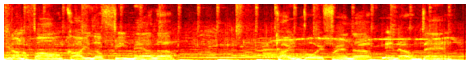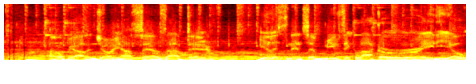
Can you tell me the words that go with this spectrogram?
Get on the phone, call your little female up, call your boyfriend up, you know, damn. I hope y'all enjoying yourselves out there. You're listening to Music Locker Radio.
